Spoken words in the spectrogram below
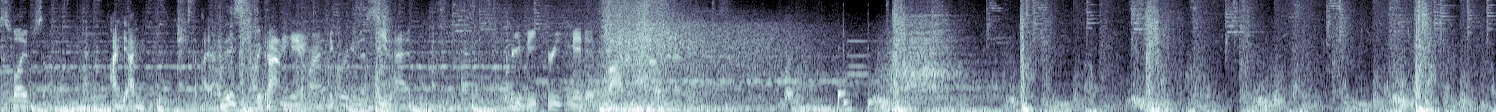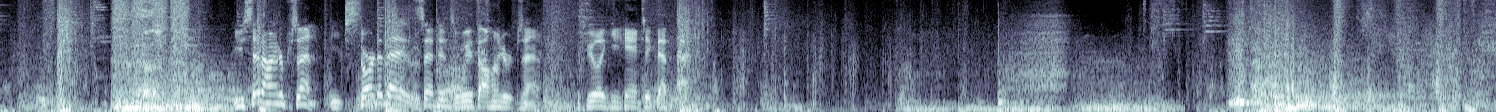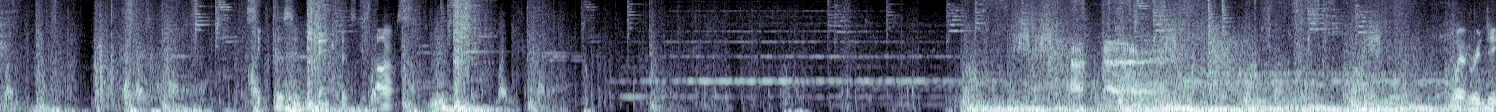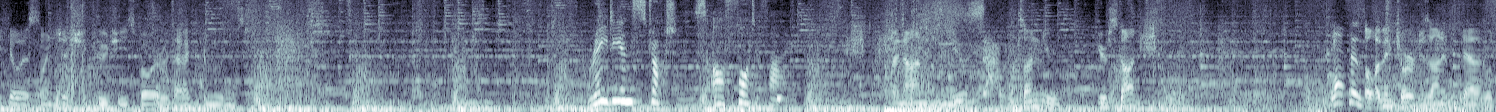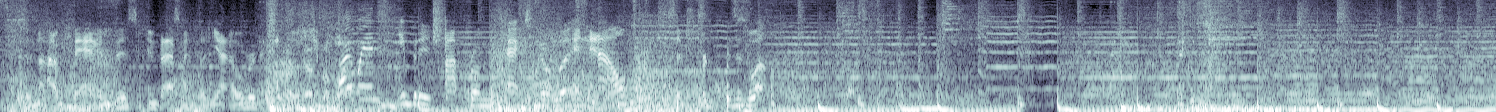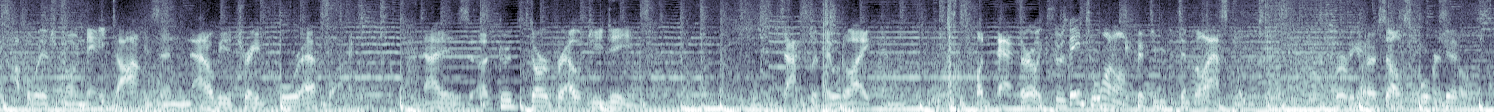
Swipes. I, I, I, this is the kind of game where I think we're going to see that 3v3 mid at bottom. You said 100%. You started that sentence with 100%. I feel like you can't take that back. Ridiculous when just Shukuchi's forward with that extra movement skill. Radiant structures are fortified. But you, son, you, you're stunned. One has 11 charges on his death, which is not a bad invis- investment, but yeah, over. I win! Impotent shot from xNova, and now, September does as well. Of Monet dies, and that'll be a trade for FY. And that is a good start for LGD exactly what they would like and bloodbath early. it was 8 to 1 on 50 minutes into the last game. So we're to get ourselves four kills.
